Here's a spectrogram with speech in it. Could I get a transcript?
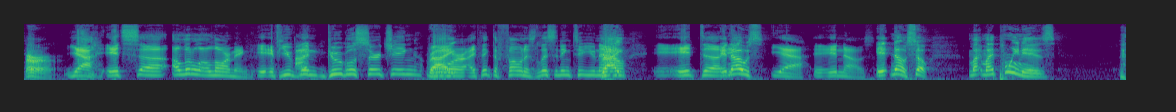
Brr. Yeah, it's uh, a little alarming. If you've been Google searching, Right. or I think the phone is listening to you now, Right. it uh, It knows. Yeah, it, it knows. It knows. So my my point is,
